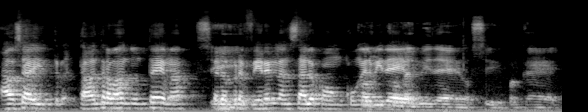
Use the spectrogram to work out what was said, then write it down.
Ah, o sea, estaban trabajando un tema, Sí. pero prefieren lanzarlo con, con el video. Con el video, sí, porque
